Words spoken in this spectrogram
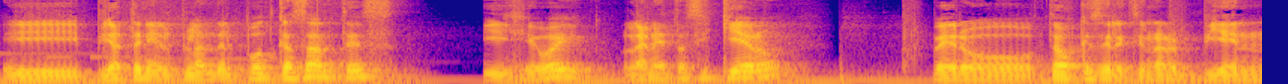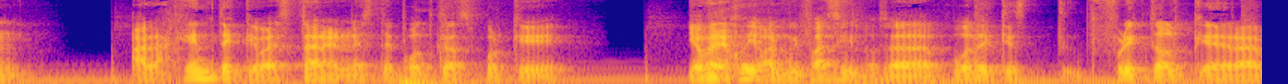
Y ya tenía el plan del podcast antes. Y dije, güey, la neta sí quiero. Pero tengo que seleccionar bien a la gente que va a estar en este podcast porque yo me dejo llevar muy fácil. O sea, puede que Freak Talk, que era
